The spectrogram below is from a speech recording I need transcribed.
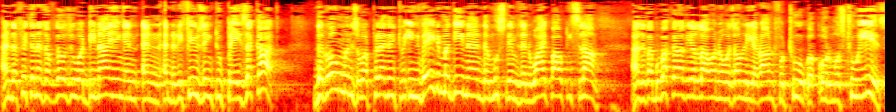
and the fitnas of those who were denying and, and, and refusing to pay zakat. The Romans were planning to invade Medina and the Muslims and wipe out Islam. Hazrat Abu Bakr radiallahu anhu was only around for two, almost two years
